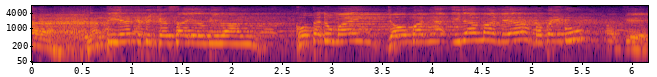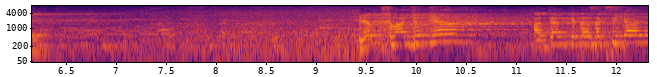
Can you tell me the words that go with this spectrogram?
Ya, nantinya ketika saya bilang Kota Dumai, jawabannya idaman ya, Bapak Ibu. Oke. Yap, selanjutnya akan kita saksikan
